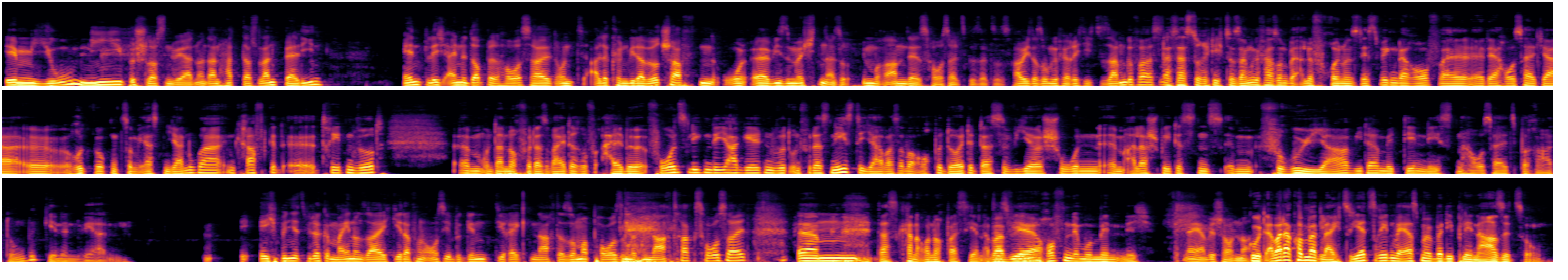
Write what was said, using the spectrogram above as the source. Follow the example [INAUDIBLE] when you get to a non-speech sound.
im Juni beschlossen werden. Und dann hat das Land Berlin endlich eine Doppelhaushalt und alle können wieder wirtschaften, äh, wie sie möchten, also im Rahmen des Haushaltsgesetzes. Habe ich das ungefähr richtig zusammengefasst? Das hast du richtig zusammengefasst und wir alle freuen uns deswegen darauf, weil äh, der Haushalt ja äh, rückwirkend zum 1. Januar in Kraft äh, treten wird ähm, und dann noch für das weitere halbe vor uns liegende Jahr gelten wird und für das nächste Jahr, was aber auch bedeutet, dass wir schon ähm, allerspätestens im Frühjahr wieder mit den nächsten Haushaltsberatungen beginnen werden ich bin jetzt wieder gemein und sage, ich gehe davon aus, ihr beginnt direkt nach der Sommerpause mit einem [LAUGHS] Nachtragshaushalt. Ähm, das kann auch noch passieren, aber deswegen, wir hoffen im Moment nicht. Naja, wir schauen mal. Gut, aber da kommen wir gleich zu. Jetzt reden wir erstmal über die Plenarsitzung.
